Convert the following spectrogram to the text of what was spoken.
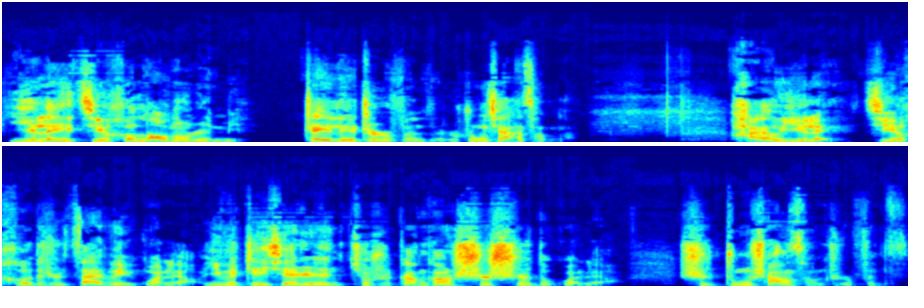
一类结合劳动人民，这类知识分子是中下层的；还有一类结合的是在位官僚，因为这些人就是刚刚失势的官僚，是中上层知识分子。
